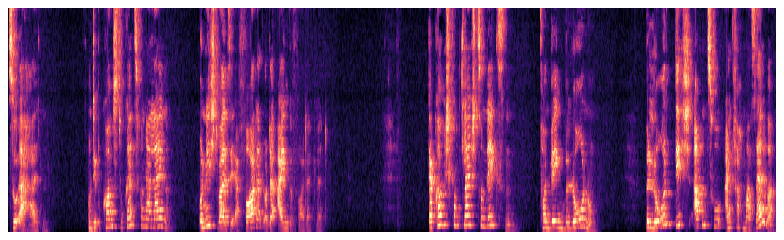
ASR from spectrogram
zu erhalten. Und die bekommst du ganz von alleine. Und nicht, weil sie erfordert oder eingefordert wird. Da komme ich komm gleich zum nächsten, von wegen Belohnung belohn dich ab und zu einfach mal selber.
